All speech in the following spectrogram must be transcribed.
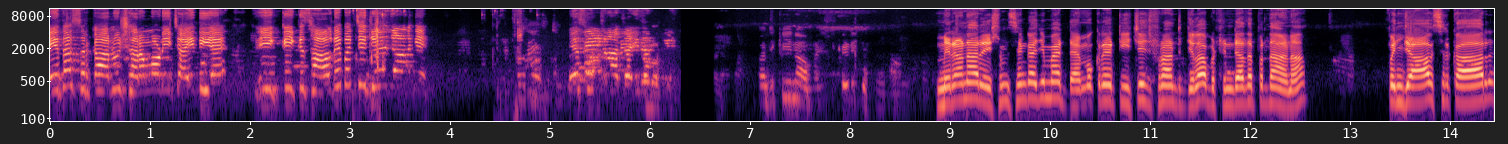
ਇਹ ਤਾਂ ਸਰਕਾਰ ਨੂੰ ਸ਼ਰਮ ਆਉਣੀ ਚਾਹੀਦੀ ਹੈ ਇੱਕ ਇੱਕ ਸਾਲ ਦੇ ਬੱਚੇ ਜੇਲ੍ਹ ਜਾਣਗੇ। ਇਹ ਸੋਚਣਾ ਚਾਹੀਦਾ। ਅੱਜ ਕੀ ਨਾਮ ਹੈ? ਕਿਹੜੀ ਜਥੇਬੰਦੀ ਮੇਰਾ ਨਾਮ ਰੇਸ਼ਮ ਸਿੰਘ ਹੈ ਜੀ ਮੈਂ ਡੈਮੋਕ੍ਰੇਟ ਟੀਚਰਸ ਫਰੰਟ ਜ਼ਿਲ੍ਹਾ ਬਠਿੰਡਾ ਦਾ ਪ੍ਰਧਾਨ ਆ ਪੰਜਾਬ ਸਰਕਾਰ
